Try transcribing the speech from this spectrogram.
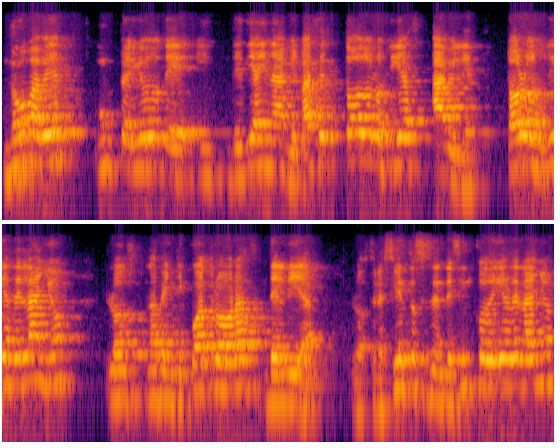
no va a haber un periodo de, de día inhábil, va a ser todos los días hábiles, todos los días del año, las 24 horas del día los 365 días del año,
